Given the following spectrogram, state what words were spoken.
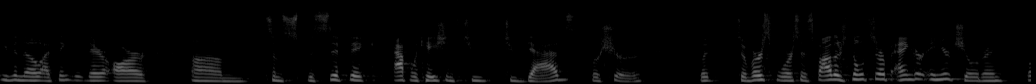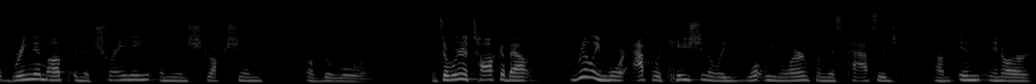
even though I think that there are um, some specific applications to, to dads for sure. But so verse 4 says, Fathers, don't stir up anger in your children, but bring them up in the training and the instruction of the Lord. And so we're going to talk about really more applicationally what we learn from this passage um, in, in our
